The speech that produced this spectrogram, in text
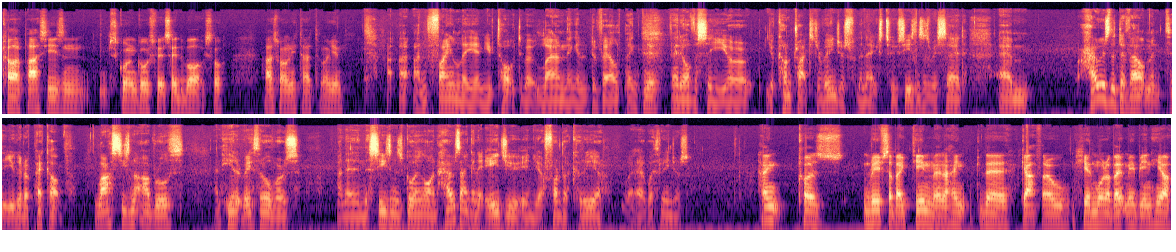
colour passes and scoring goals for outside the box. So that's what I need to add to my game. And finally, and you've talked about learning and developing. Yeah. Very obviously, you're you're contracted to Rangers for the next two seasons, as we said. Um, how is the development that you're going to pick up last season at Arbroath and here at Raith Rovers and then in the seasons going on, how's that going to aid you in your further career uh, with Rangers? I think because Raith's a big team, and I think the gaffer will hear more about me being here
